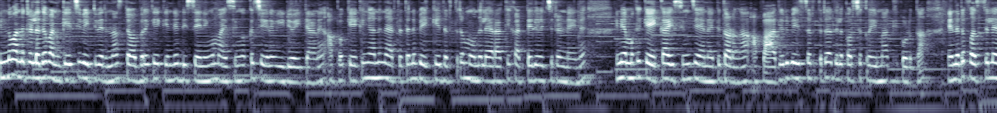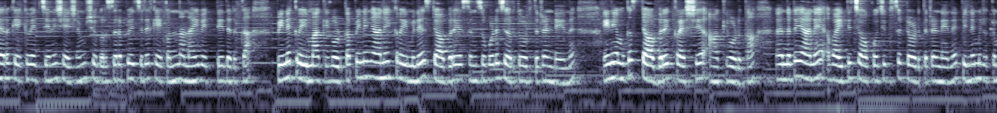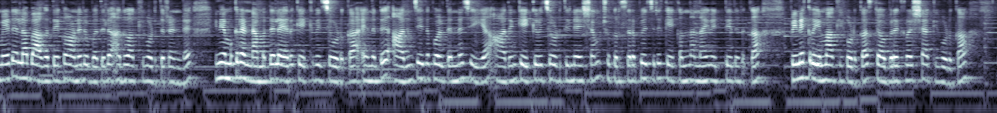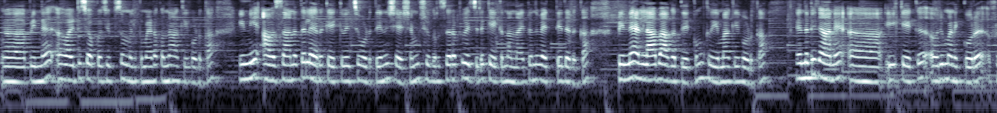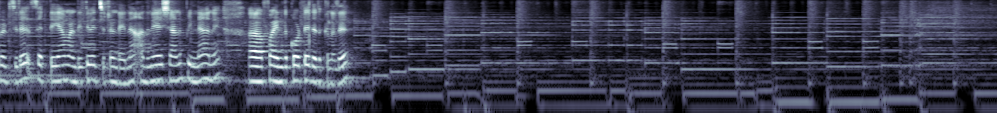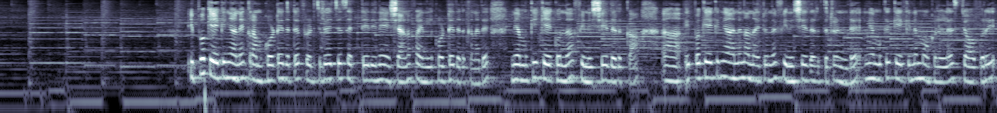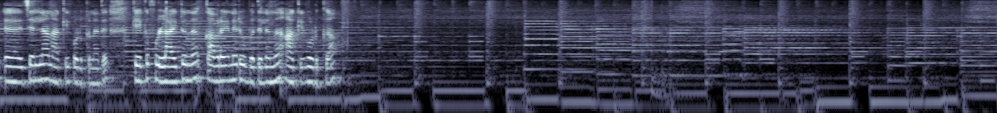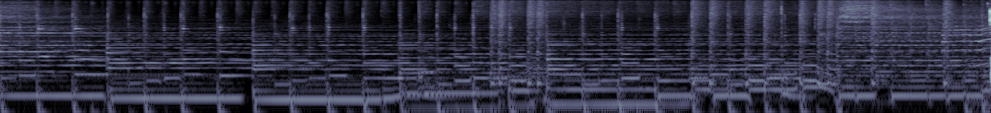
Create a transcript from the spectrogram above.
ഇന്ന് വന്നിട്ടുള്ളത് one K G weight വരുന്ന സ്ട്രോബെറി കേക്കിന്റെ ഡിസൈനിങ്ങും ഐസിങ്ങും ഒക്കെ ചെയ്യുന്ന വീഡിയോ ആയിട്ടാണ്. അപ്പോൾ കേക്ക് ഞാൻ നേരത്തെ തന്നെ ബേക്ക് ചെയ്തെടുത്തിട്ട് മൂന്ന് ലെയറാക്കി കട്ട് ചെയ്ത് വെച്ചിട്ടുണ്ടായിരുന്നു ഇനി നമുക്ക് കേക്ക് ഐസിങ് ചെയ്യാനായിട്ട് തുടങ്ങാം. അപ്പോൾ ആദ്യം ഒരു ബേസ് എടുത്തിട്ട് അതിൽ കുറച്ച് ക്രീം ആക്കി കൊടുക്കുക എന്നിട്ട് ഫസ്റ്റ് ലെയർ കേക്ക് വെച്ചതിന് ശേഷം ഷുഗർ സിറപ്പ് വെച്ചിട്ട് കേക്ക് ഒന്ന് നന്നായി വെറ്റ് ചെയ്തെടുക്കുക. പിന്നെ ക്രീം ആക്കി കൊടുക്കുക. പിന്നെ ഞാൻ ഈ ക്രീമിൽ സ്ട്രോബെറി എസൻസ് കൂടെ ചേർത്ത് കൊടുത്തിട്ടുണ്ടായിരുന്നു ഇനി നമുക്ക് സ്ട്രോബെറി ക്രഷ് ആക്കി കൊടുക്കാം. എന്നിട്ട് ഞാൻ വൈറ്റ് ചോക്കോ ചിപ്സ് ഇട്ട് കൊടുത്തിട്ടുണ്ടായിരുന്നു പിന്നെ മിൽക്ക് മെയ്ഡ് എല്ലാ ഭാഗത്തേക്കും ആണ് രൂപത്തിൽ അതും ആക്കി കൊടുത്തിട്ടുണ്ട്. ഇനി നമുക്ക് രണ്ടാമത്തെ ലെയർ കേക്ക് വെച്ച് കൊടുക്കുക എന്നിട്ട് ആദ്യം ചെയ്ത പോലെ തന്നെ ചെയ്യുക ആദ്യം കേക്ക് വെച്ച് കൊടുത്തതിന് ശേഷം ഷുഗർ സിറപ്പ് വെച്ചിട്ട് കേക്ക് ഒന്ന് നന്നായി വെറ്റ് ചെയ്തെടുക്കുക. പിന്നെ ക്രീം ആക്കി കൊടുക്കുക സ്ട്രോബെറി ക്രഷ് ആക്കി കൊടുക്കുക. പിന്നെ വൈറ്റ് ചോക്കോ ചിപ്സും മിൽക്ക് മേഡൊക്കെ ഒന്ന് ആക്കി കൊടുക്കുക. ഇനി അവസാനത്തെ ലെയർ കേക്ക് വെച്ച് കൊടുത്തതിന് ശേഷം ഷുഗർ സിറപ്പ് വെച്ചിട്ട് കേക്ക് നന്നായിട്ടൊന്ന് വെറ്റ് ചെയ്തെടുക്കുക. പിന്നെ എല്ലാ ഭാഗത്തേക്കും ക്രീമാക്കി കൊടുക്കുക. എന്നിട്ട് ഞാൻ ഈ കേക്ക് ഒരു മണിക്കൂർ ഫ്രിഡ്ജിൽ സെറ്റ് ചെയ്യാൻ വേണ്ടിയിട്ട് വെച്ചിട്ടുണ്ടായിരുന്നു. അതിനുശേഷമാണ് പിന്നെ ഞാൻ ഫൈനൽ കോട്ട് ചെയ്തെടുക്കുന്നത്. ഇപ്പോൾ കേക്ക് ഞാൻ ക്രം കോട്ട് ചെയ്തിട്ട് ഫ്രിഡ്ജിൽ വെച്ച് സെറ്റ് ചെയ്തതിന് ശേഷമാണ് ഫൈനൽ കോട്ട് ചെയ്തെടുക്കുന്നത് ഇനി നമുക്ക് ഈ കേക്ക് ഒന്ന് ഫിനിഷ് ചെയ്തെടുക്കാം. ഇപ്പോൾ കേക്ക് ഞാൻ നന്നായിട്ടൊന്ന് ഫിനിഷ് ചെയ്തെടുത്തിട്ടുണ്ട്. ഇനി നമുക്ക് കേക്കിന്റെ മുകളിൽ സ്ട്രോബെറി ജെല്ലാണ് ആക്കി കൊടുക്കുന്നത് കേക്ക് ഫുള്ളായിട്ടൊന്ന് കവർ ചെയ്യുന്ന രൂപത്തിലൊന്ന് ആക്കി കൊടുക്കുക.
